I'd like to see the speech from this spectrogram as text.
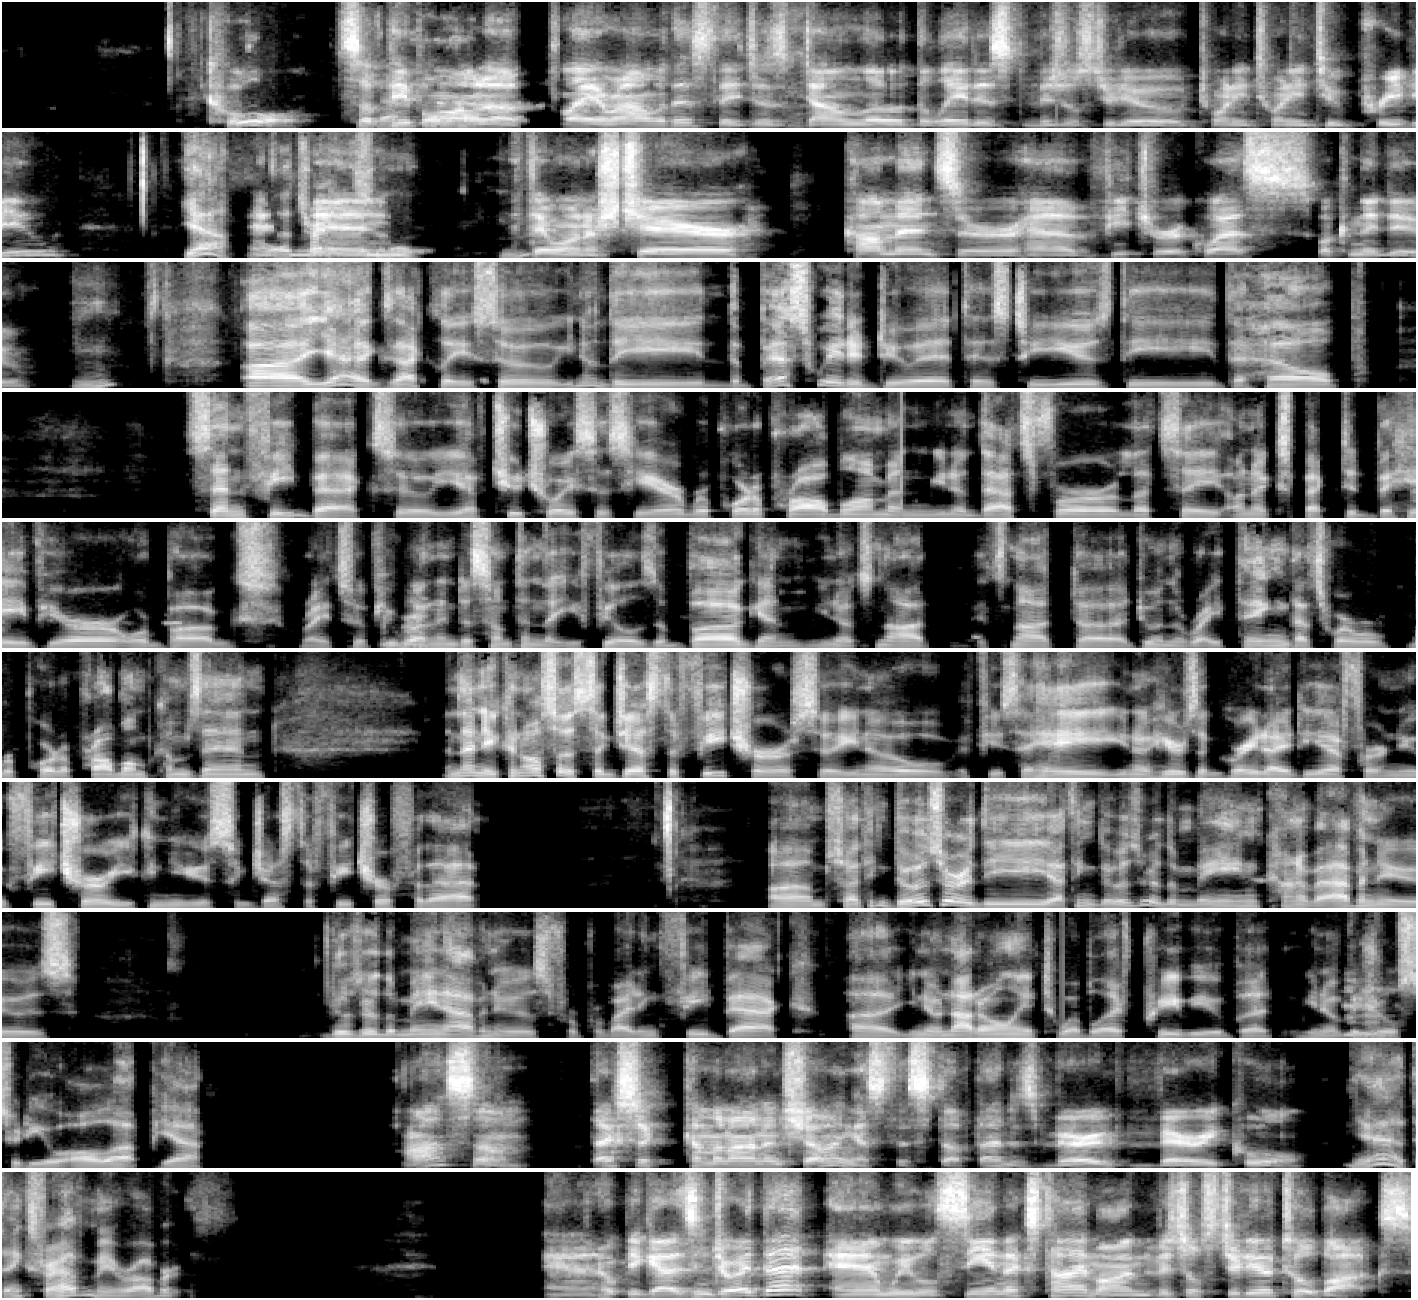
Cool. So, so people want to play around with this, they just download the latest Visual Studio 2022 preview. Yeah, and that's right. So, if mm-hmm. they want to share comments or have feature requests, what can they do? Mm-hmm. Uh, yeah, exactly. So you know the the best way to do it is to use the the help send feedback. So you have two choices here: report a problem, and you know that's for let's say unexpected behavior or bugs, right? So if you mm-hmm. run into something that you feel is a bug, and you know it's not it's not uh, doing the right thing, that's where report a problem comes in. And then you can also suggest a feature. So, you know, if you say, hey, you know, here's a great idea for a new feature, you can use suggest a feature for that. Um, so I think those are the I think those are the main kind of avenues. Those are the main avenues for providing feedback. Uh, you know, not only to Web Live Preview, but you know, mm-hmm. Visual Studio all up. Yeah. Awesome. Thanks for coming on and showing us this stuff. That is very, very cool. Yeah. Thanks for having me, Robert. And hope you guys enjoyed that. And we will see you next time on Visual Studio Toolbox.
